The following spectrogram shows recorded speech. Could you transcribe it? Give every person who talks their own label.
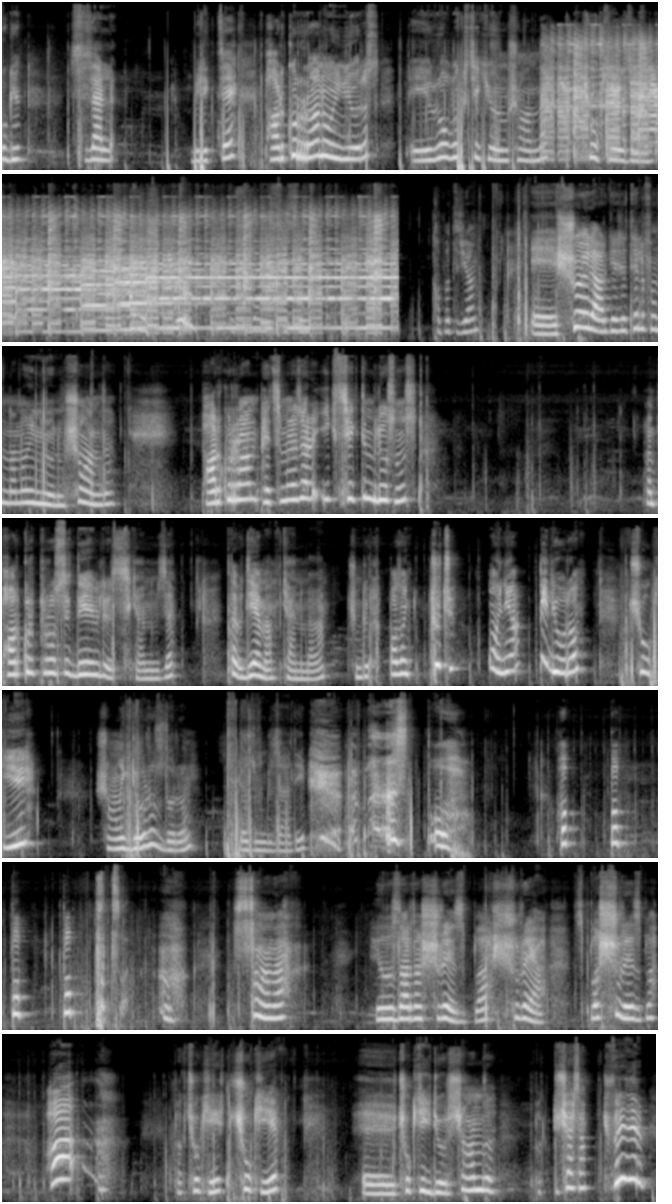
Speaker 1: Bugün sizlerle birlikte parkur run oynuyoruz. Ee, Roblox çekiyorum şu anda. Çok heyecanlı. Kapatacağım. Ee, şöyle arkadaşlar telefondan oynuyorum şu anda. Parkur Run Pet Simulator X çektim biliyorsunuz. Yani parkur prosu diyebiliriz kendimize. Tabi diyemem kendime ben. Çünkü bazen kötü oynayabiliyorum. Çok iyi. Şu an gidiyoruz durun. Gözüm güzel değil. Oh. Hop hop hop hop. pıt. Ah. Sonra yıldızlardan şuraya zıpla. Şuraya zıpla. Şuraya zıpla. Ha! Bak çok iyi. Çok iyi. Ee, çok iyi gidiyoruz şu anda. Bak düşersem küfür ederim.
